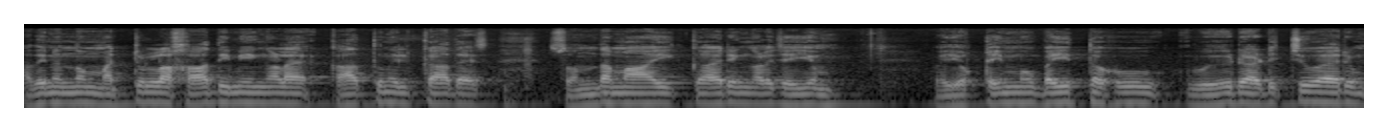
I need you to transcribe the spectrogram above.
അതിനൊന്നും മറ്റുള്ള ഹാദിമീങ്ങളെ കാത്തു നിൽക്കാതെ സ്വന്തമായി കാര്യങ്ങൾ ചെയ്യും. വയുക്കിമു ബൈത്തഹു വീട് അടിച്ചു വാരും.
